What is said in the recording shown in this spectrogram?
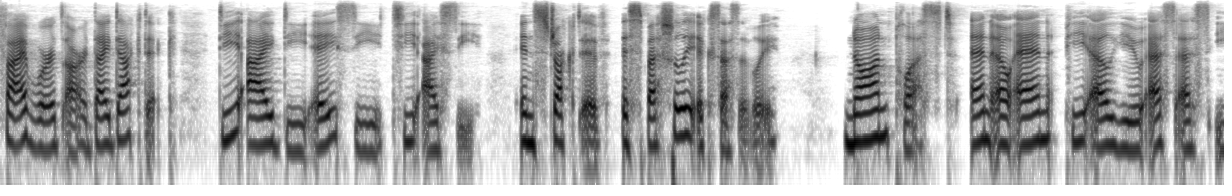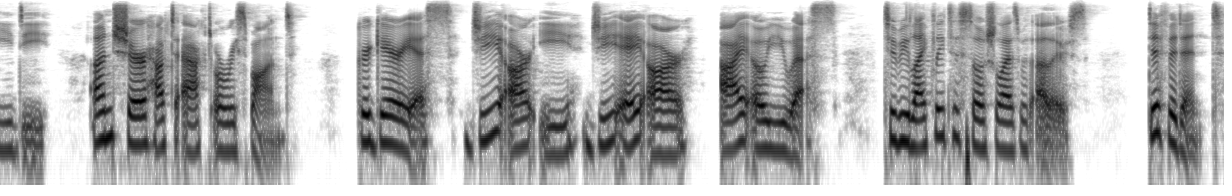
five words are didactic, D I D A C T I C, instructive, especially excessively, nonplussed, N O N P L U S S E D, unsure how to act or respond Gregarious, G R E G A R I O U S, to be likely to socialize with others. Diffident,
